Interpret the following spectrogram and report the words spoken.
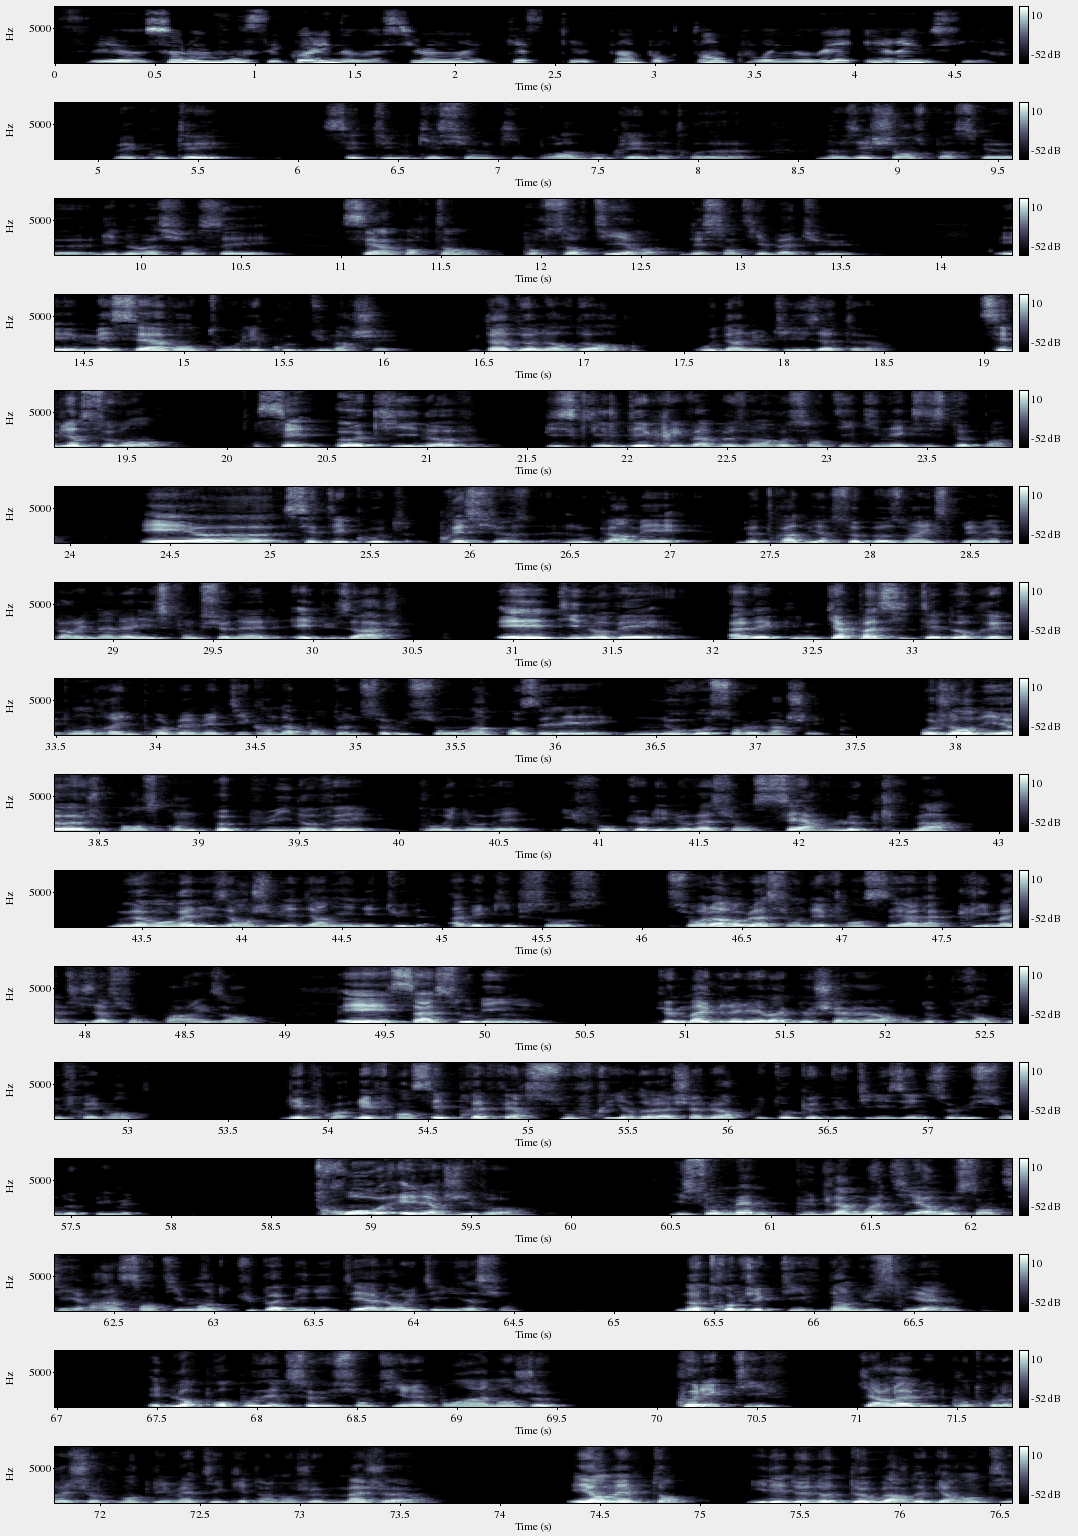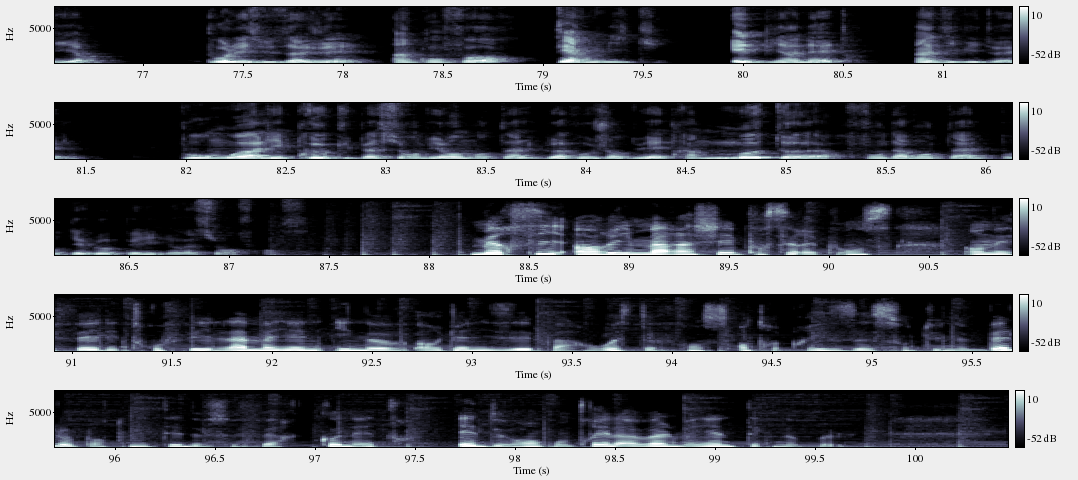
c'est euh, selon vous, c'est quoi l'innovation et qu'est-ce qui est important pour innover et réussir? Écoutez, c'est une question qui pourra boucler notre, nos échanges parce que l'innovation, c'est, c'est important pour sortir des sentiers battus, et, mais c'est avant tout l'écoute du marché, d'un donneur d'ordre ou d'un utilisateur. C'est bien souvent, c'est eux qui innovent puisqu'ils décrivent un besoin ressenti qui n'existe pas. Et euh, cette écoute précieuse nous permet de traduire ce besoin exprimé par une analyse fonctionnelle et d'usage, et d'innover avec une capacité de répondre à une problématique en apportant une solution ou un procédé nouveau sur le marché. Aujourd'hui, euh, je pense qu'on ne peut plus innover pour innover. Il faut que l'innovation serve le climat. Nous avons réalisé en juillet dernier une étude avec Ipsos sur la relation des Français à la climatisation, par exemple. Et ça souligne que malgré les vagues de chaleur de plus en plus fréquentes, les, Français préfèrent souffrir de la chaleur plutôt que d'utiliser une solution de climat trop énergivore. Ils sont même plus de la moitié à ressentir un sentiment de culpabilité à leur utilisation. Notre objectif d'industriel est de leur proposer une solution qui répond à un enjeu collectif, car la lutte contre le réchauffement climatique est un enjeu majeur, et en même temps, il est de notre devoir de garantir pour les usagers un confort thermique et de bien-être individuel. Pour moi, les préoccupations environnementales doivent aujourd'hui être un moteur fondamental pour développer l'innovation en France. Merci Henri Maraché pour ces réponses. En effet, les trophées La Mayenne Innove organisés par Ouest France Entreprises sont une belle opportunité de se faire connaître et de rencontrer la Val Mayenne Technopole.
